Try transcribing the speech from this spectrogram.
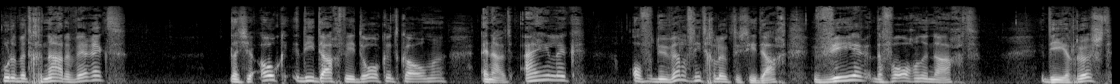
hoe het met genade werkt. Dat je ook die dag weer door kunt komen. En uiteindelijk, of het nu wel of niet gelukt is die dag, weer de volgende nacht die rust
